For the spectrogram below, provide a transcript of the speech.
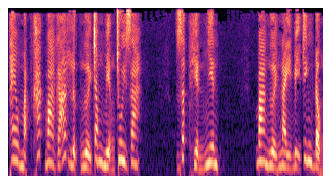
Theo mặt khác ba gã lực người trong miệng chui ra. Rất hiển nhiên. Ba người này bị kinh động.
